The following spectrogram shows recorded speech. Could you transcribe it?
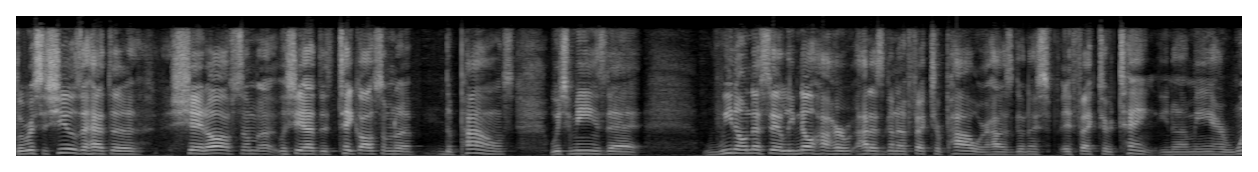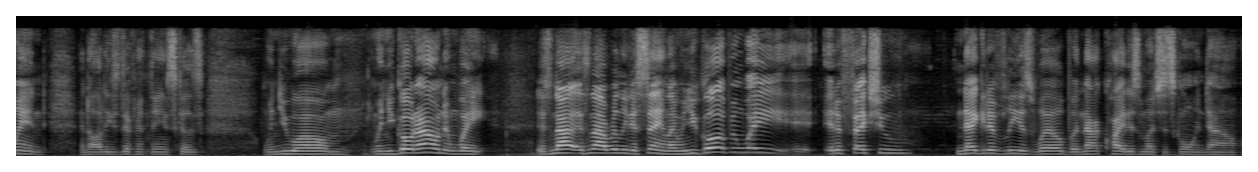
Claressa Shields had to shed off some. Uh, she had to take off some of the, the pounds, which means that we don't necessarily know how her how that's gonna affect her power, how it's gonna affect her tank. You know what I mean? Her wind and all these different things. Because when you um when you go down in weight it's not it's not really the same. Like when you go up in weight, it, it affects you negatively as well, but not quite as much as going down.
